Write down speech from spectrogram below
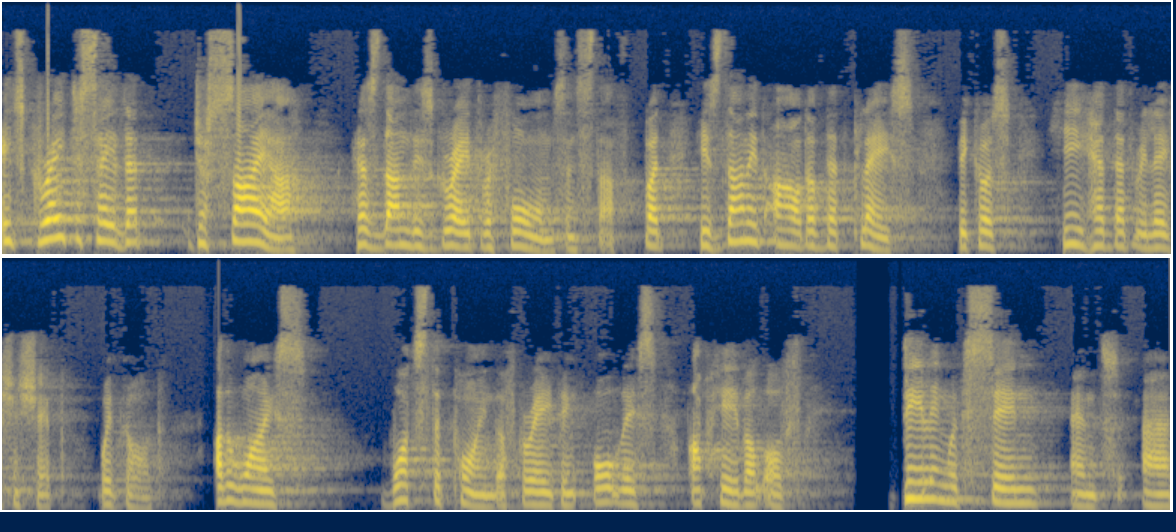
It's great to say that Josiah has done these great reforms and stuff, but he's done it out of that place because he had that relationship with God. Otherwise, what's the point of creating all this upheaval of dealing with sin and uh,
